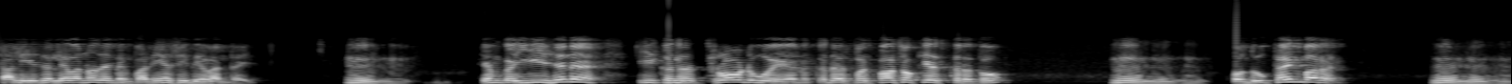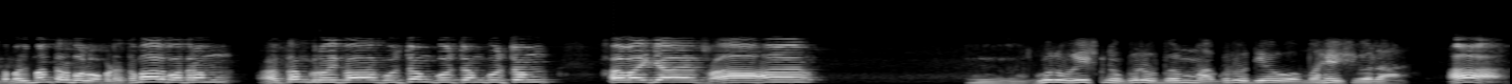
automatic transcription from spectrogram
સાલી હજાર લેવા ન જાય ને પાછી એસી દેવાન થાય. કેમ કે ઈ છે ને ઈ કદાચ ફ્રોડ હોય અને કદાચ પાછો કેસ કરે તો? તો દુઃખ થાય ને મારે? તો પછી મંત્ર બોલવો પડે. તમાલ પત્રમ હસ્તમ ગૃહિત્વા ગુષ્ટમ ગુષ્ટમ ગુષ્ટમ હવાઈ ગયા સ્વાહા. ગુરુ વિષ્ણુ ગુરુ બ્રહ્મા ગુરુ દેવો મહેશ્વરા. હા.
